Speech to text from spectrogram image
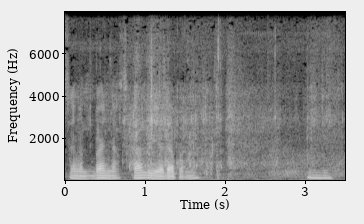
sangat banyak sekali ya dapatnya ini.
